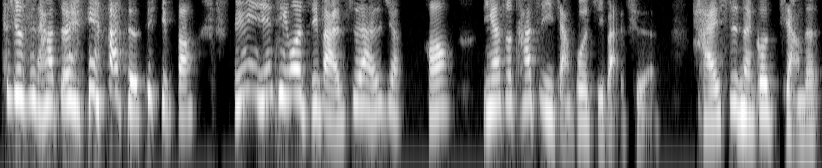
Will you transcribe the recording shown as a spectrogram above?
这就是他最 厉害的地方。明明已经听过几百次，还是觉得好，应该说他自己讲过几百次了，还是能够讲的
